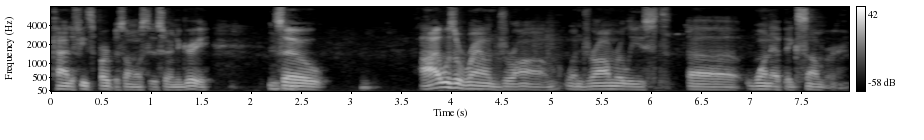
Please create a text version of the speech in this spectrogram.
kind of defeats the purpose almost to a certain degree mm-hmm. so i was around DRAM when DRAM released uh one epic summer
